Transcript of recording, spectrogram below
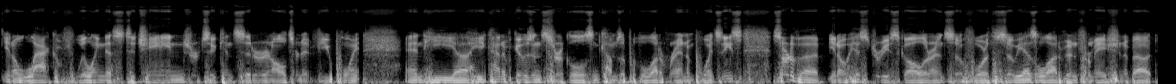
you know, lack of willingness to change or to consider an alternate viewpoint, and he uh, he kind of goes in circles and comes up with a lot of random points. And he's sort of a you know history scholar and so forth, so he has a lot of information about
